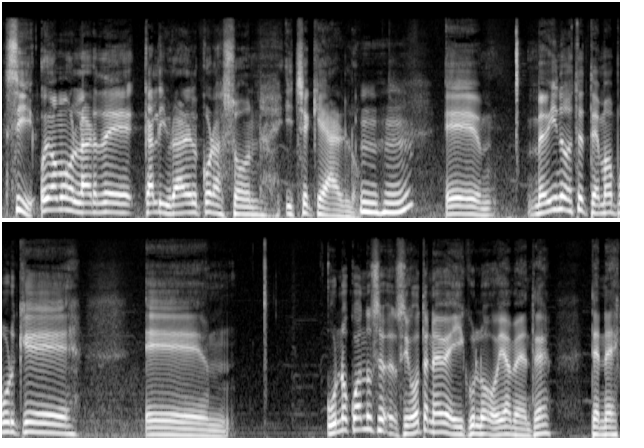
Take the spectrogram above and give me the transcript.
Sí, hoy vamos a hablar de calibrar el corazón y chequearlo. eh, me vino este tema porque eh, uno cuando se, si vos tenés vehículo, obviamente, tenés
